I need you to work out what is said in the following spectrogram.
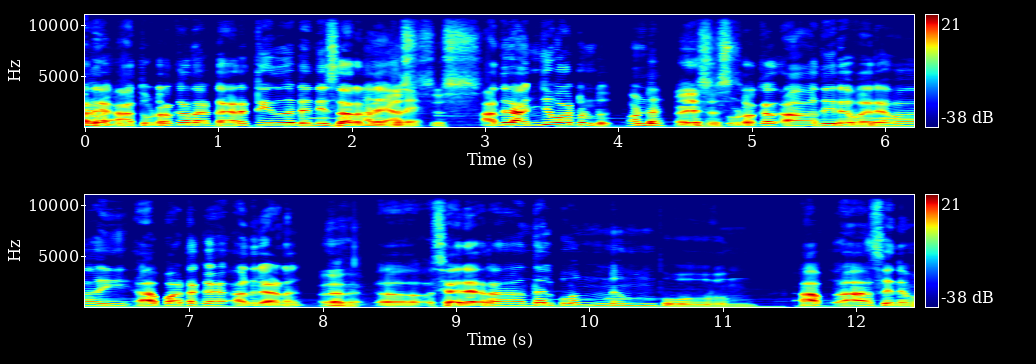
അതെ ആ തുടർക്കഥ ഡയറക്ട് ചെയ്തത് ഡെന്നീസ് സാർ അതെ, അതെ. അതിൽ അഞ്ച് പാട്ടുണ്ട്. ഉണ്ട്. തുടർക്ക ആതിര വരവായി ആ പാട്ടൊക്കെ അതിലാണ്. അതെ അതെ. ശരറാന്തൽ പൊന്നും പൂവും. ആ ആ സിനിമ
